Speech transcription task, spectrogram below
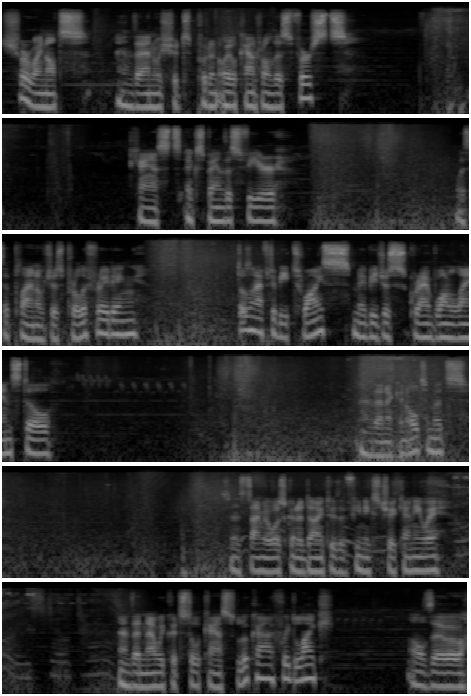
Sure, why not? And then we should put an oil counter on this first. Cast Expand the Sphere with a plan of just proliferating. Doesn't have to be twice, maybe just grab one land still. Then I can ultimate. Since Tamiyo was gonna die to the Phoenix chick anyway. And then now we could still cast Lukka if we'd like. Although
